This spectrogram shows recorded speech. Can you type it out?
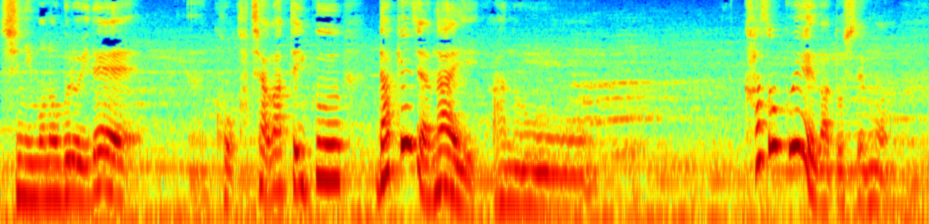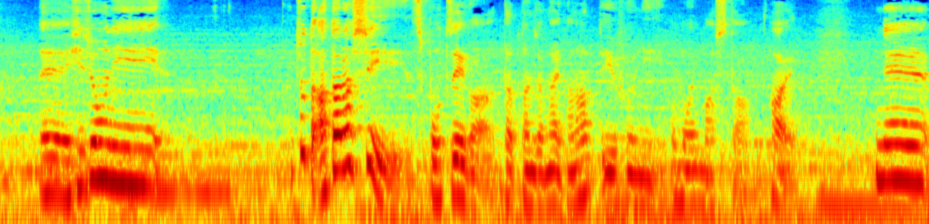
死に物狂いでこう勝ち上がっていくだけじゃないあの家族映画としても、えー、非常にちょっと新しいスポーツ映画だったんじゃないかなっていうふうに思いました。はい、で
